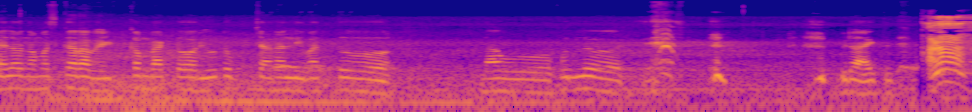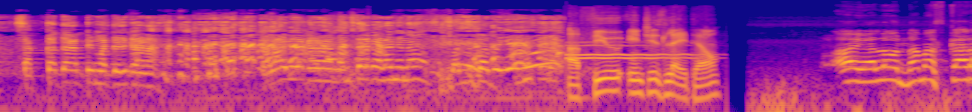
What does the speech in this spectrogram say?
ಹಲೋ ನಮಸ್ಕಾರ. Welcome back to our YouTube channel ಇವತ್ತು ನಾವು ಫುಲ್ಲು ಬಿಡ ಆಯ್ತು. ಅಣ್ಣ ಸಖತ್ ಆಕ್ಟಿಂಗ್ ಮಾಡ್ತಿದ್ದೆ ಕಣ ಕಲಾವಿದ ಕಣ ನಮಸ್ಕಾರ ಕಣ ನೀನು. ಬಂದು ಬಂದು ನಮಸ್ಕಾರ. A few inches later. Hi hello ನಮಸ್ಕಾರ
